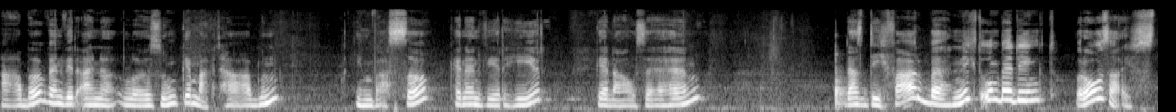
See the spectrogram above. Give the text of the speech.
Aber wenn wir eine Lösung gemacht haben im Wasser, können wir hier genau sehen, dass die Farbe nicht unbedingt rosa ist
